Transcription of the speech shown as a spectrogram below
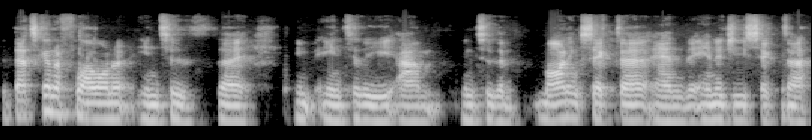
but that's going to flow on into the in, into the um, into the mining sector and the energy sector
